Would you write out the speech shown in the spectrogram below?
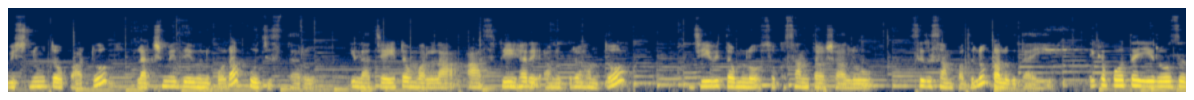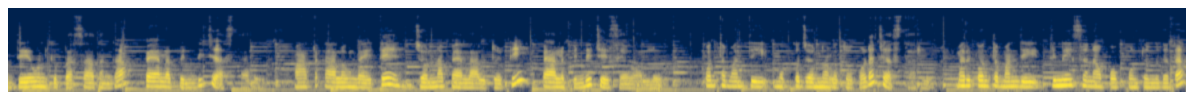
విష్ణువుతో పాటు లక్ష్మీదేవిని కూడా పూజిస్తారు. ఇలా చేయటం వల్ల ఆ శ్రీహరి అనుగ్రహంతో జీవితంలో సుఖ సంతోషాలు సిరి సంపదలు కలుగుతాయి. ఇకపోతే ఈరోజు దేవునికి ప్రసాదంగా పేలపిండి చేస్తారు. పాతకాలంలో అయితే జొన్న పేలాలతోటి పేలపిండి చేసేవాళ్ళు. కొంతమంది మొక్కజొన్నలతో కూడా చేస్తారు. మరి కొంతమంది తినేసిన పప్పు ఉంటుంది కదా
